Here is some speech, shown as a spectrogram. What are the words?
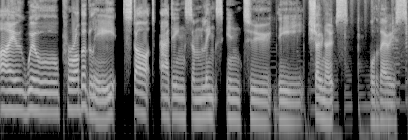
I will probably start adding some links into the show notes for the various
